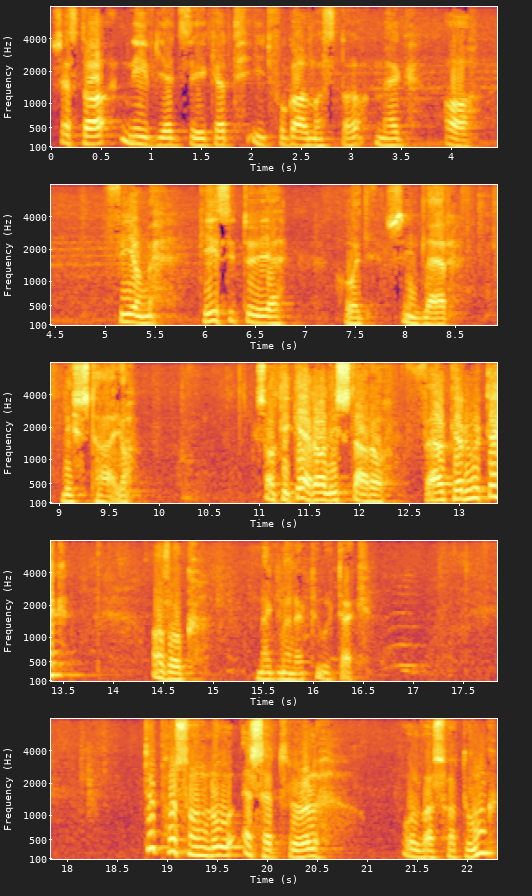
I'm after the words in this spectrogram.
és ezt a névjegyzéket így fogalmazta meg a film készítője, hogy Schindler listája. És akik erre a listára felkerültek, azok megmenekültek. Több hasonló esetről olvashatunk,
